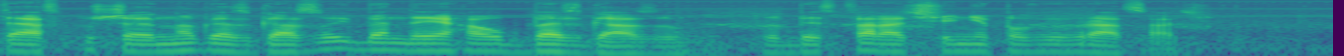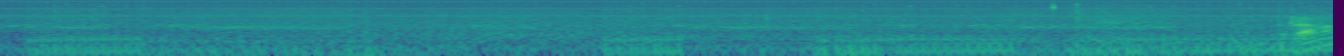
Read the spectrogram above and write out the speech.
Teraz puszczę nogę z gazu i będę jechał bez gazu, żeby starać się nie powywracać. Dobra.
